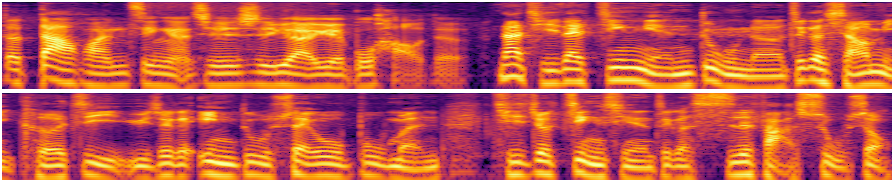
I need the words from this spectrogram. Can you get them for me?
的大环境啊，其实是越来越不好的。那其实，在今年度呢，这个小米科技与这个印度税务部门其实就进行了这个司法诉讼。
